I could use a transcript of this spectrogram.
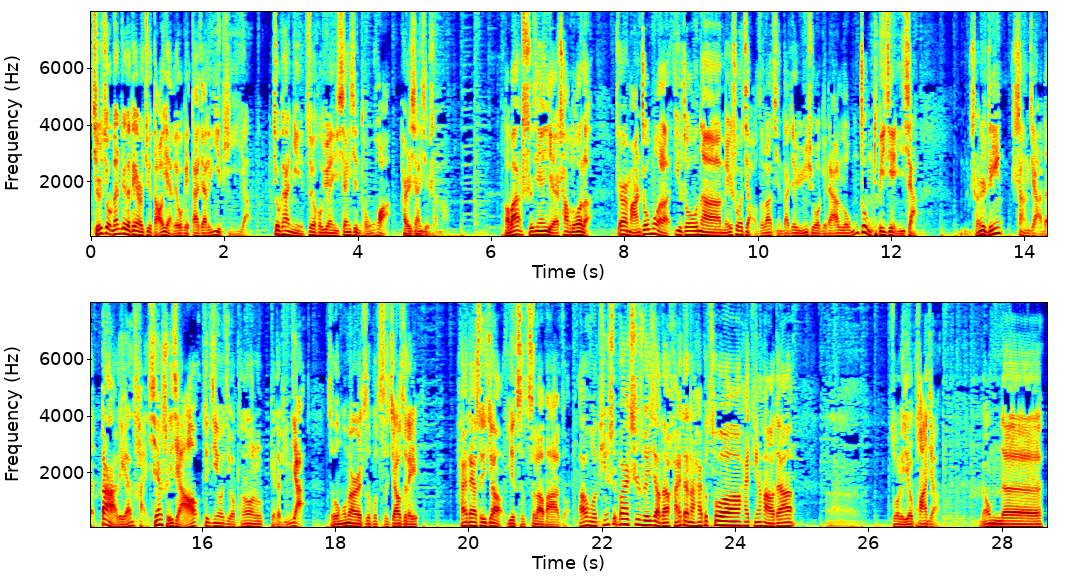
其实就跟这个电视剧导演留给大家的议题一样，就看你最后愿意相信童话还是相信什么。好吧，时间也差不多了，这儿马上周末了，一周呢没说饺子了，请大家允许我给大家隆重推荐一下陈日菁上架的大连海鲜水饺。最近有几个朋友给他评价。说我们儿子不吃饺子的，海胆水饺一次吃了八个。啊，我平时不爱吃水饺的，海胆呢还不错，还挺好的。啊，做了一个夸奖。然后我们的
